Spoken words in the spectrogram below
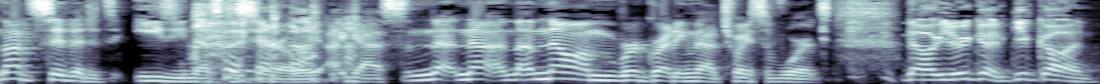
not to say that it's easy necessarily, I guess. Now, now, I'm regretting that choice of words. No, you're good. Keep going.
